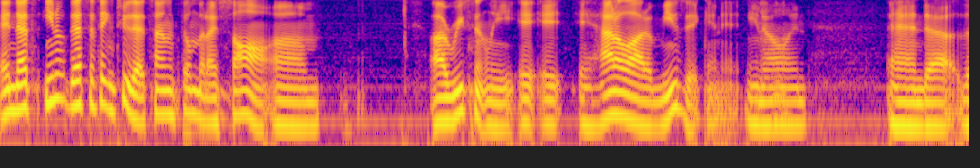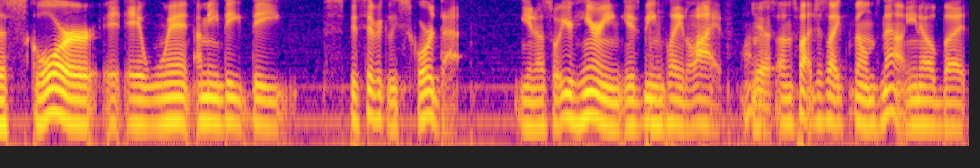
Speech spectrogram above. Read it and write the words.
and that's you know that's the thing too. That silent film that I saw um, uh, recently, it, it it had a lot of music in it. You know, Mhm. and and uh, the score it, it went. I mean, they they specifically scored that. You know, so what you're hearing is being played live on, Mm-hmm. Yeah. the, on the spot, just like films now. You know, but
